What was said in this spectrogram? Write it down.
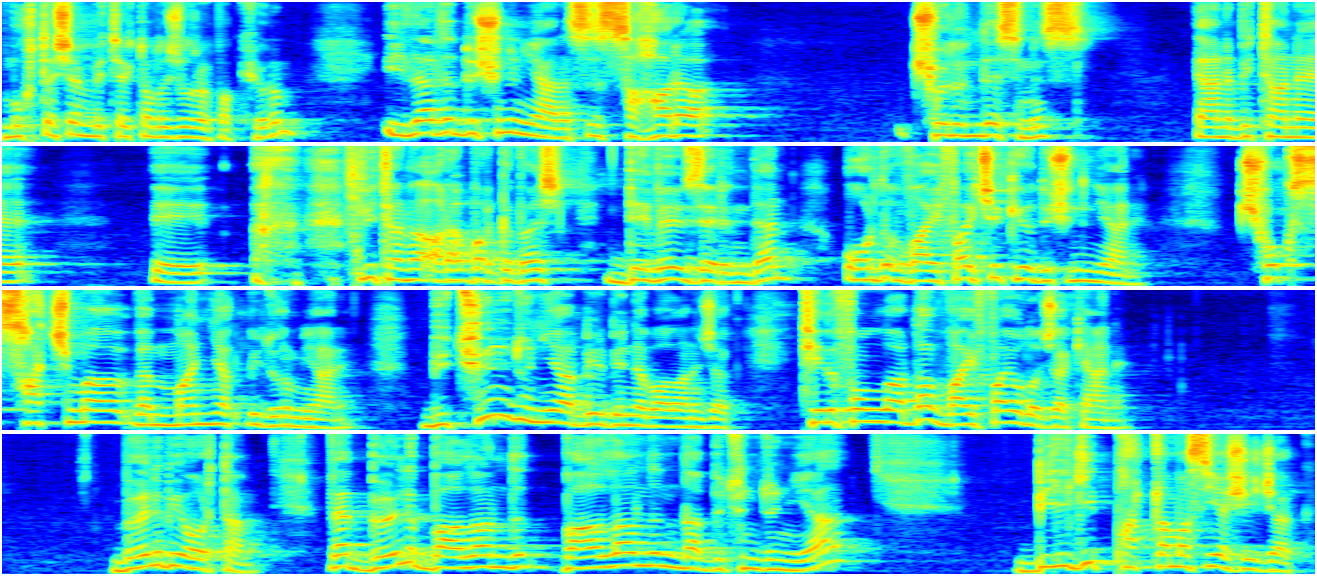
muhteşem bir teknoloji olarak bakıyorum. İleride düşünün yani siz Sahara çölündesiniz. Yani bir tane e, bir tane Arap arkadaş deve üzerinden orada Wi-Fi çekiyor düşünün yani. Çok saçma ve manyak bir durum yani. Bütün dünya birbirine bağlanacak. Telefonlarda Wi-Fi olacak yani. Böyle bir ortam. Ve böyle bağlandı, bağlandığında bütün dünya bilgi patlaması yaşayacak.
